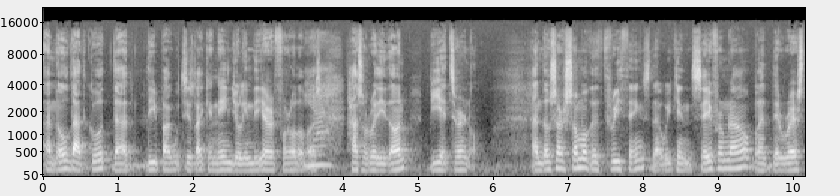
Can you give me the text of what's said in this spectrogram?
and all that good that Deepak, which is like an angel in the earth for all of us, has already done, be eternal. And those are some of the three things that we can say from now, but the rest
